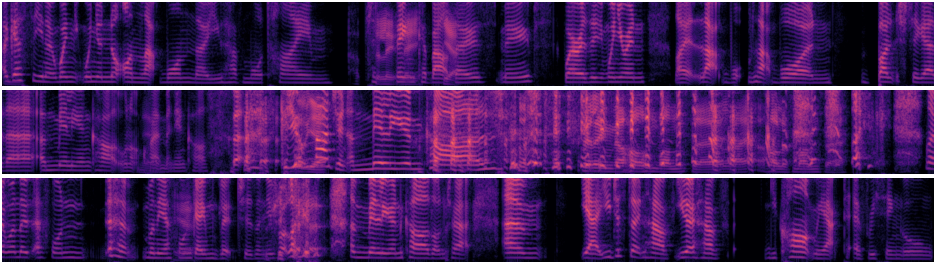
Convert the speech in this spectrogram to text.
I guess you know when when you're not on lap one though, you have more time Absolutely. to think about yeah. those moves. Whereas in, when you're in like lap lap one, bunched together, a million cars. Well, not quite a million cars, but could you yet. imagine a million cars Filling the whole Monza, like whole of Monza. like like when those F1 um, when the F1 Yeah. game glitches and you've got like a, a million cars on track. Um, yeah, you just don't have you don't have you can't react to every single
